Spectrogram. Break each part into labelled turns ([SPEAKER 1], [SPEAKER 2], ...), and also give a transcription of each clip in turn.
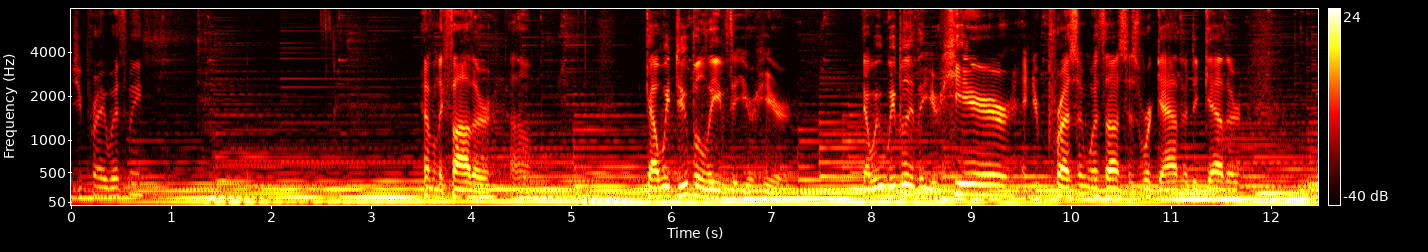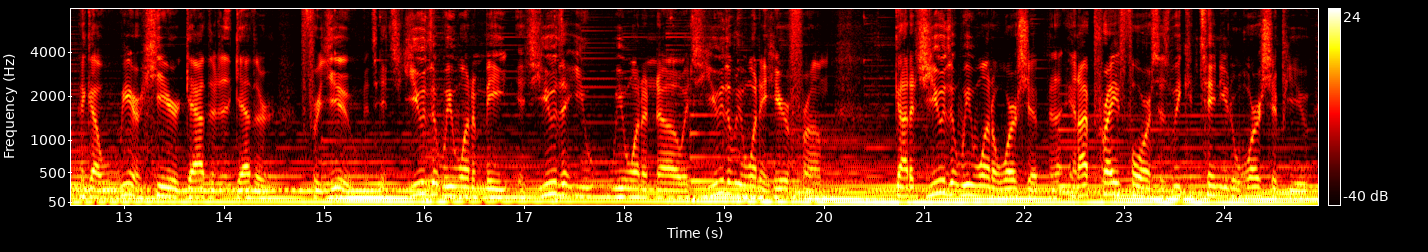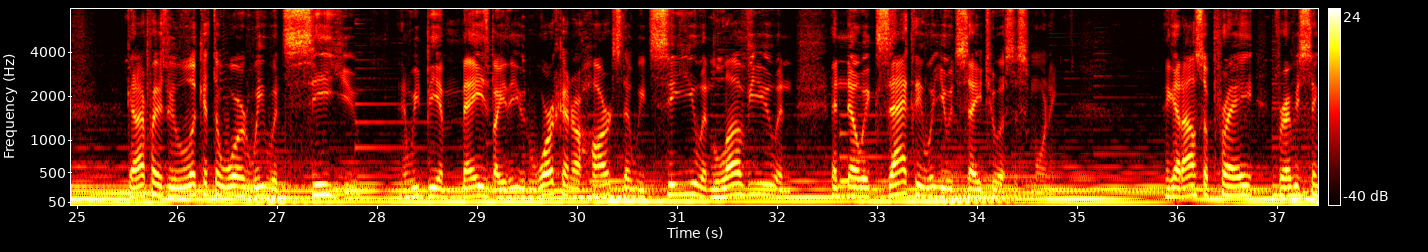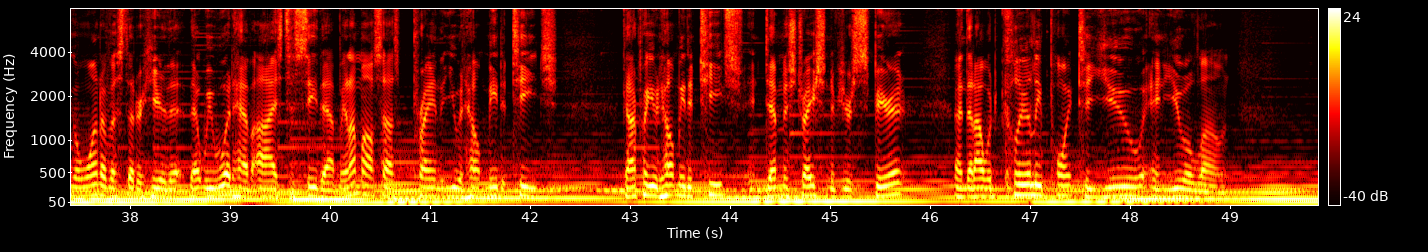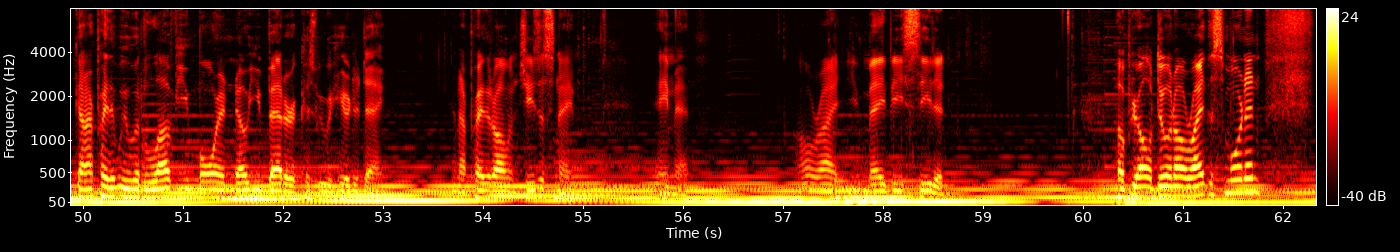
[SPEAKER 1] Would you pray with me? Heavenly Father, um, God, we do believe that you're here. God, we, we believe that you're here and you're present with us as we're gathered together. And God, we are here gathered together for you. It's, it's you that we want to meet. It's you that you we want to know. It's you that we want to hear from. God, it's you that we want to worship. And, and I pray for us as we continue to worship you. God, I pray as we look at the word, we would see you and we'd be amazed by you, that you'd work in our hearts, that we'd see you and love you and, and know exactly what you would say to us this morning. And God, I also pray for every single one of us that are here that, that we would have eyes to see that. But I'm also praying that you would help me to teach. God, I pray you would help me to teach in demonstration of your spirit and that I would clearly point to you and you alone. God, I pray that we would love you more and know you better because we were here today. And I pray that all in Jesus' name. Amen. Right, you may be seated. Hope you're all doing all right this morning.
